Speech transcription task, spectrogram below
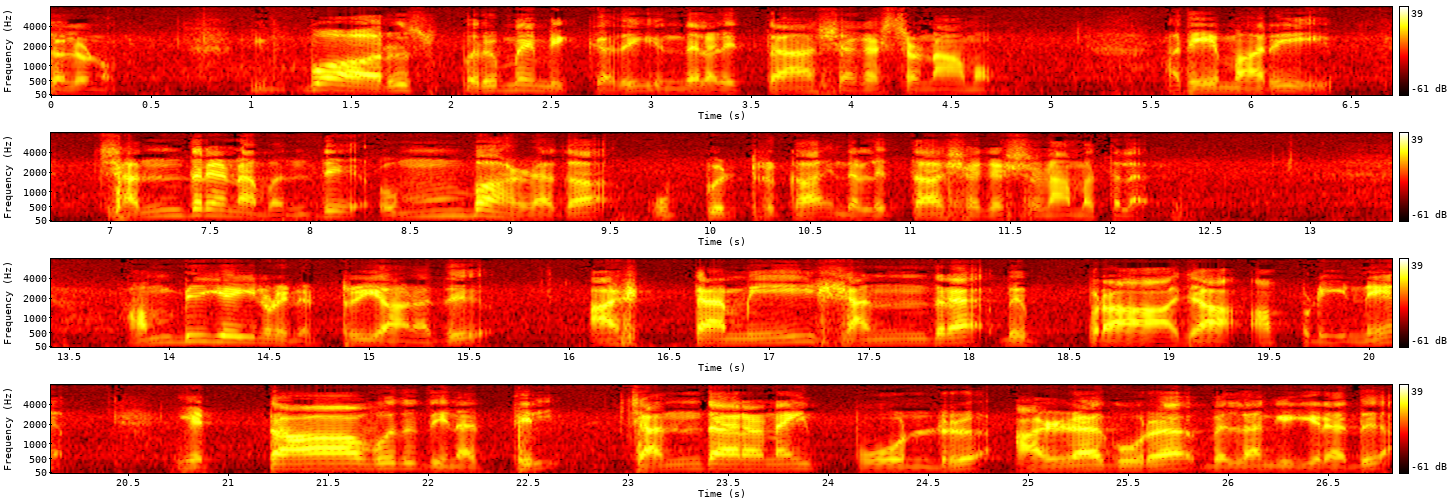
சொல்லணும். இவ்வாறு பெருமை மிக்கது இந்த லலிதா சகஸ்ரநாமம் அதே மாதிரி சந்திரனை வந்து ரொம்ப அழகா ஒப்பிட்டிருக்கா இந்த லலிதா சகஸ்ரநாமத்தில் அம்பிகையினுடைய நெற்றியானது அஷ்டமி சந்திர விப்ராஜா அப்படின்னு எட்டாவது தினத்தில் சந்திரனை போன்று அழகுற விளங்குகிறது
